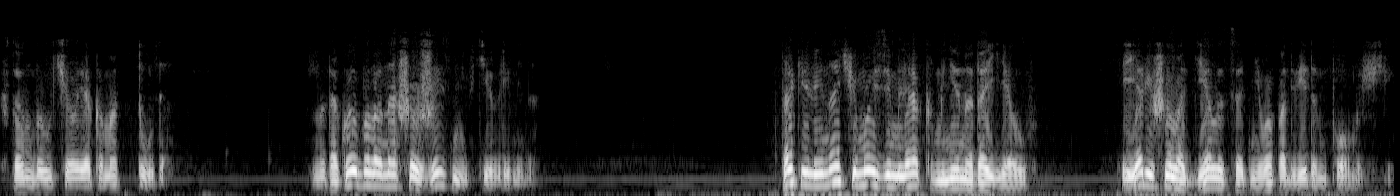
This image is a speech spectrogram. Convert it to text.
что он был человеком оттуда. Но такой была наша жизнь в те времена. Так или иначе, мой земляк мне надоел, и я решил отделаться от него под видом помощи.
